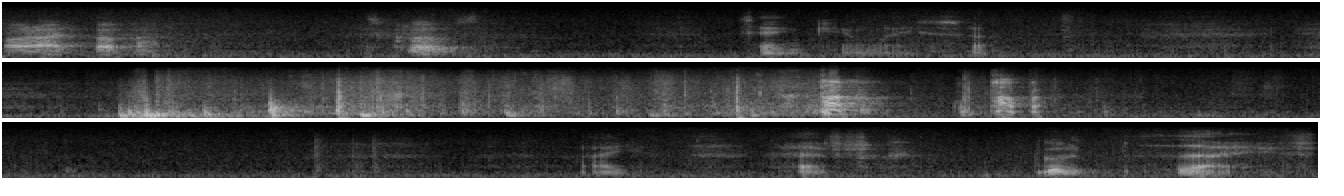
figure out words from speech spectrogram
Papa. It's closed. Thank you, my son. Papa! Papa! I have good life.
